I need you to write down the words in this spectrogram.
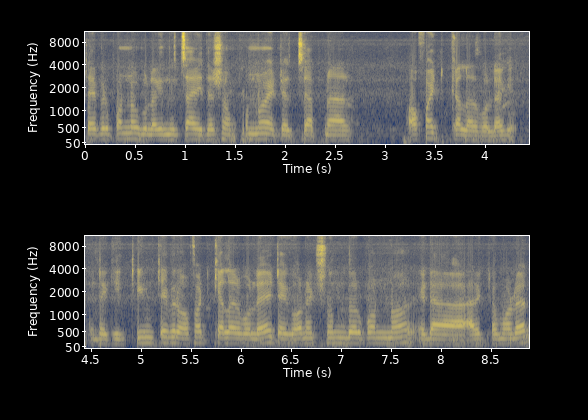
টাইপের পণ্যগুলো কিন্তু চাহিদা সম্পূর্ণ এটা হচ্ছে আপনার অফ হোয়াইট কালার বলে। এটা কি ক্রিম টাইপের অফ হোয়াইট কালার বলে? এটা অনেক সুন্দর পণ্য। এটা আরেকটা মডেল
